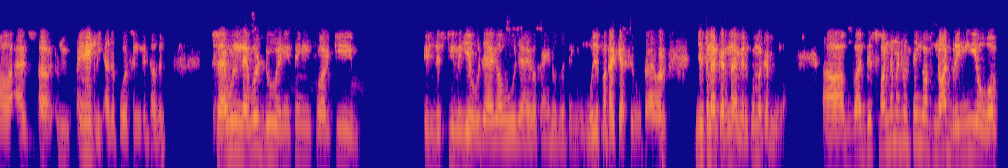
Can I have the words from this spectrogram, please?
Uh, as uh, innately as a person, it doesn't. So I will never do anything for कि इंडस्ट्री में ये हो जाएगा वो हो जाएगा काइंड ऑफ थिंग मुझे पता कैसे होता है और जितना करना है मेरे को मैं कर लूंगा but this fundamental thing of not bringing your work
